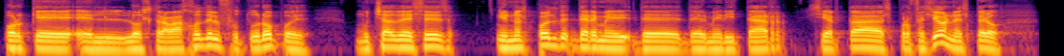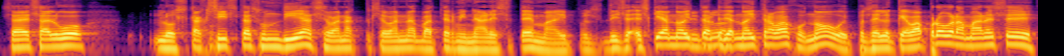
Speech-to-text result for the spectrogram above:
porque el, los trabajos del futuro, pues muchas veces y no es por demeritar ciertas profesiones, pero, o sea, es algo, los taxistas un día se van a, se van a, va a terminar ese tema y pues dice, es que ya no hay, ya no hay trabajo, no, güey, pues el que va a programar ese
